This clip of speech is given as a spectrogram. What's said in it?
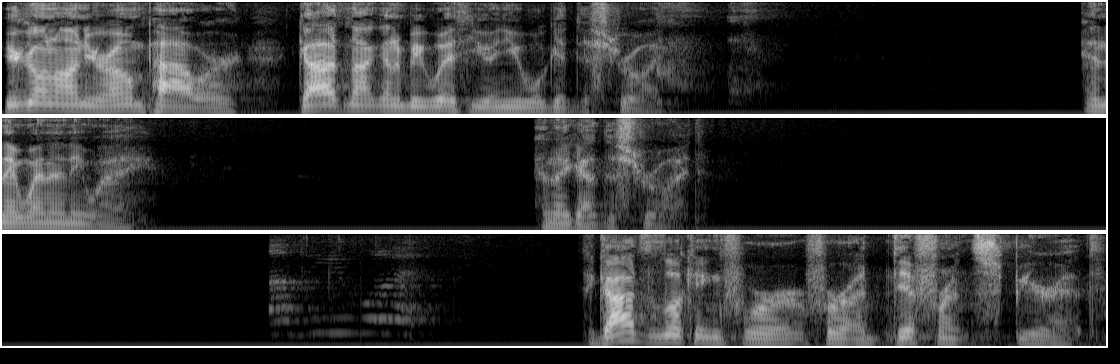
you're going on your own power. God's not going to be with you, and you will get destroyed. And they went anyway and they got destroyed. God's looking for, for a different spirit.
